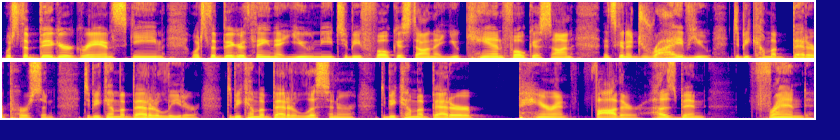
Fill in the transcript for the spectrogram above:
what's the bigger grand scheme? What's the bigger thing that you need to be focused on that you can focus on that's going to drive you to become a better person, to become a better leader, to become a better listener, to become a better parent, father, husband, friend.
